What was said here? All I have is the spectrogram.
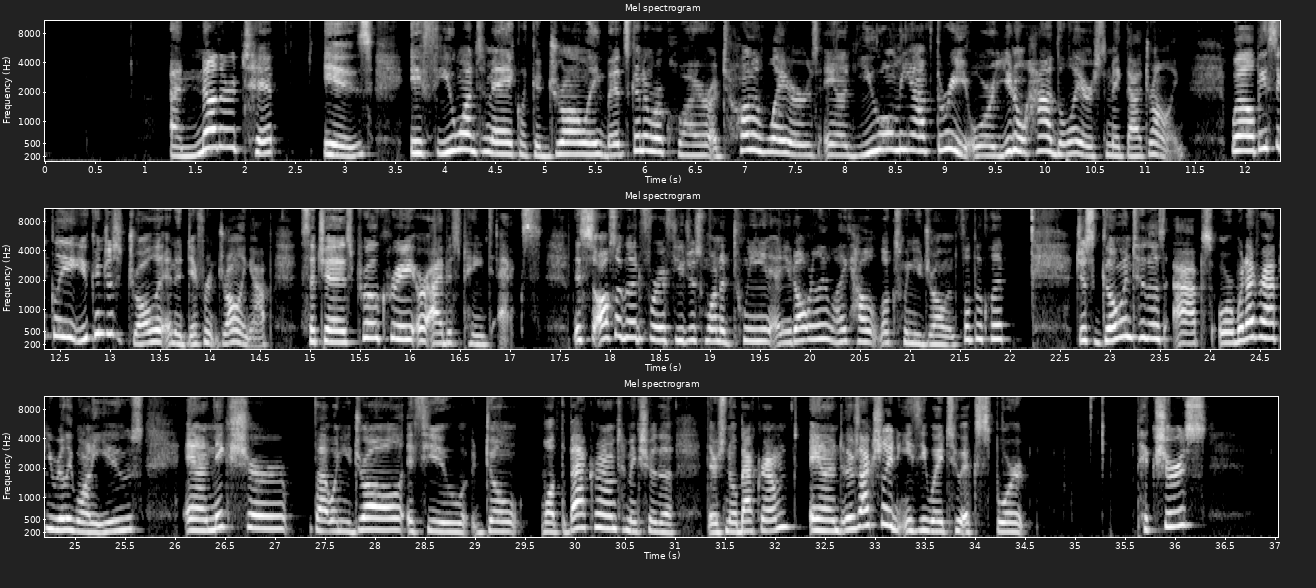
Another tip is if you want to make like a drawing, but it's going to require a ton of layers and you only have three, or you don't have the layers to make that drawing. Well, basically, you can just draw it in a different drawing app, such as Procreate or Ibis Paint X. This is also good for if you just want to tween and you don't really like how it looks when you draw in Flip a Clip. Just go into those apps or whatever app you really want to use and make sure that when you draw, if you don't want the background to make sure that there's no background. And there's actually an easy way to export pictures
